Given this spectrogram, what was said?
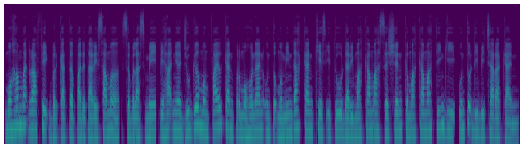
Muhammad Rafiq berkata pada tarikh sama, 11 Mei, pihaknya juga memfailkan permohonan untuk memindahkan kes itu dari Mahkamah Session ke Mahkamah Tinggi untuk dibicarakan.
